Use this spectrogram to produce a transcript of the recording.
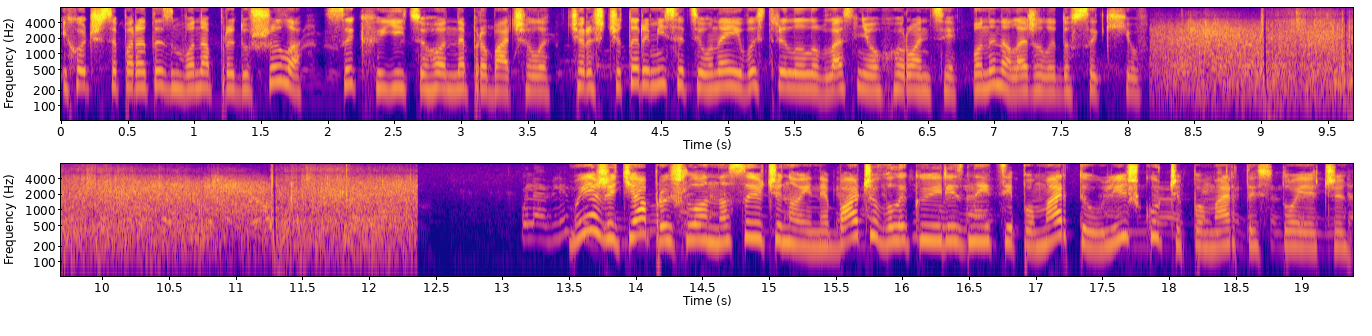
І, хоч сепаратизм вона придушила, сикхи їй цього не пробачили. Через чотири місяці у неї вистрілили власні охоронці. Вони належали до сикхів. Моє життя пройшло насичено і не бачу великої різниці померти у ліжку чи померти стоячи.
